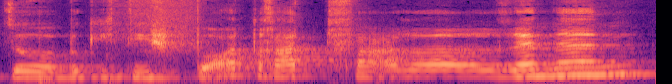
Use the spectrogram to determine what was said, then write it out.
so wirklich die Sportradfahrerinnen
